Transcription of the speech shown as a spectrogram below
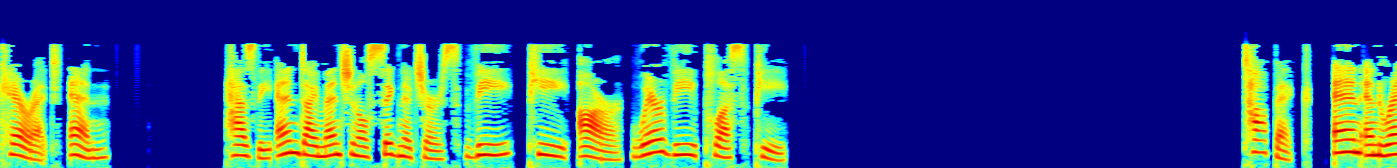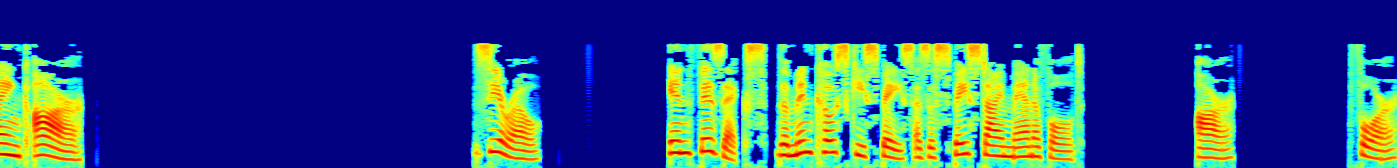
caret n has the n-dimensional signatures v, p, r, where v plus p. Topic n and rank r. Zero. In physics, the Minkowski space is a spacetime manifold, R. four.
